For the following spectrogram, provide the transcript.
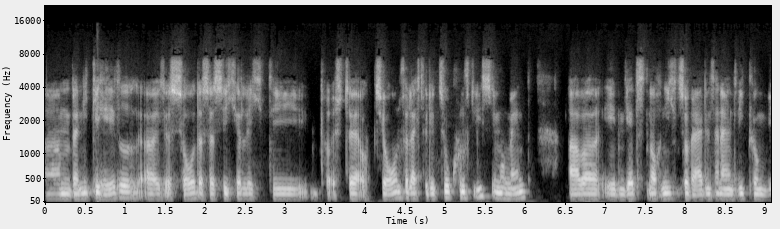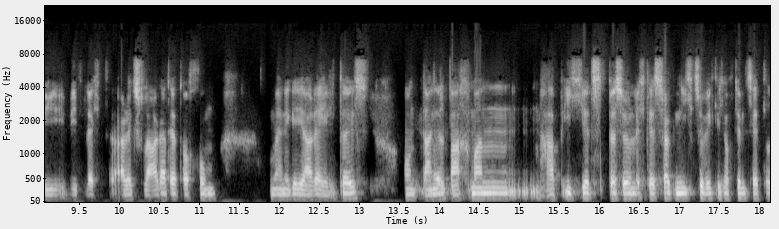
Ähm, bei Niki Hedel äh, ist es so, dass er sicherlich die größte Option vielleicht für die Zukunft ist im Moment, aber eben jetzt noch nicht so weit in seiner Entwicklung wie, wie vielleicht Alex Schlager, der doch um, um einige Jahre älter ist. Und Daniel Bachmann habe ich jetzt persönlich deshalb nicht so wirklich auf dem Zettel,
